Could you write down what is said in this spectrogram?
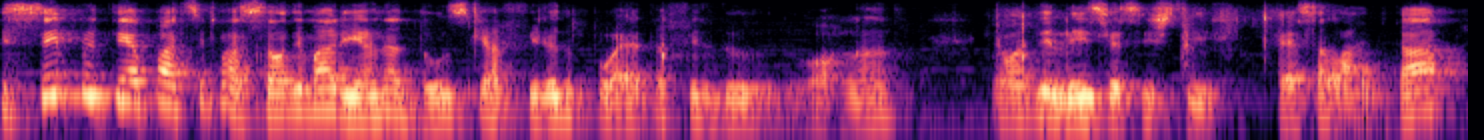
E sempre tem a participação de Mariana Dulce, que é a filha do poeta, filha do, do Orlando, é uma delícia assistir essa live, tá?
